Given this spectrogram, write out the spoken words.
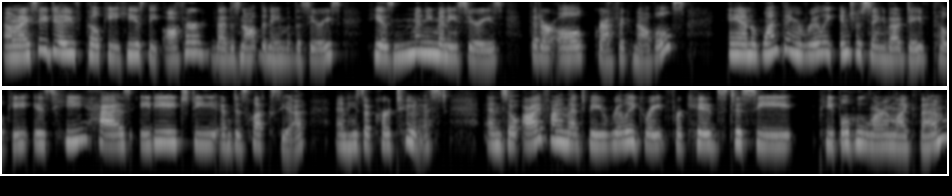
And when I say Dav Pilkey, he is the author. That is not the name of the series. He has many, many series that are all graphic novels. And one thing really interesting about Dav Pilkey is he has ADHD and dyslexia, and he's a cartoonist. And so I find that to be really great for kids to see people who learn like them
